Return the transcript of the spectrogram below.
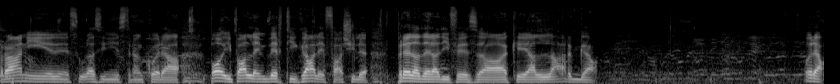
Rani sulla sinistra ancora, poi palla in verticale, facile, preda della difesa che allarga. Ora,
